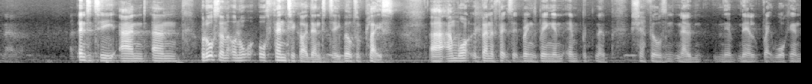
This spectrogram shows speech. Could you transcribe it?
you know, identity and, um, but also an, an authentic identity built of place uh, and what benefits it brings being in, in you know, Sheffield's, you know, near, near Great Walking, and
